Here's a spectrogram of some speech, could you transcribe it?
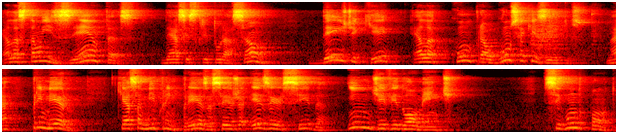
elas estão isentas dessa escrituração desde que ela cumpra alguns requisitos, né? Primeiro, que essa microempresa seja exercida individualmente. Segundo ponto,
